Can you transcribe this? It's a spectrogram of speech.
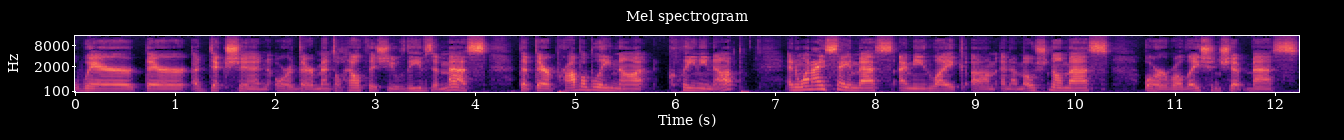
where their addiction or their mental health issue leaves a mess that they're probably not cleaning up. And when I say mess, I mean like um, an emotional mess or a relationship mess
